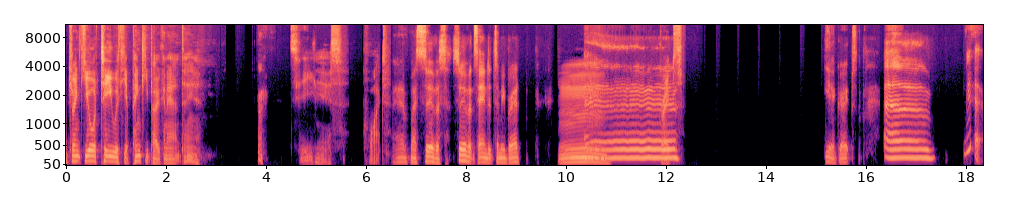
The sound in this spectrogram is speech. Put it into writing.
Drink your tea with your pinky poking out, don't you? Tea. Yes. Quite. I have my service servants hand it to me, Brad. Mm, Uh, grapes. Yeah, grapes. Um, yeah.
